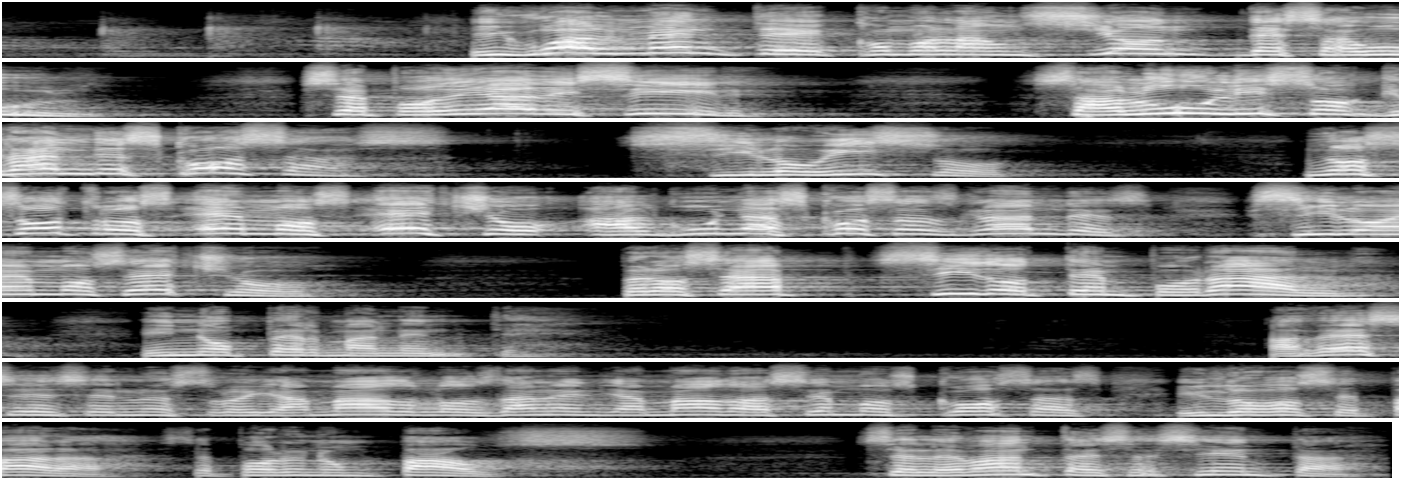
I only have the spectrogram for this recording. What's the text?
Igualmente como la unción de Saúl. Se podría decir, Saúl hizo grandes cosas. Si lo hizo. Nosotros hemos hecho algunas cosas grandes. Si lo hemos hecho. Pero se ha sido temporal y no permanente. A veces en nuestro llamado, los dan el llamado, hacemos cosas y luego se para, se pone en un pause, se levanta y se sienta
